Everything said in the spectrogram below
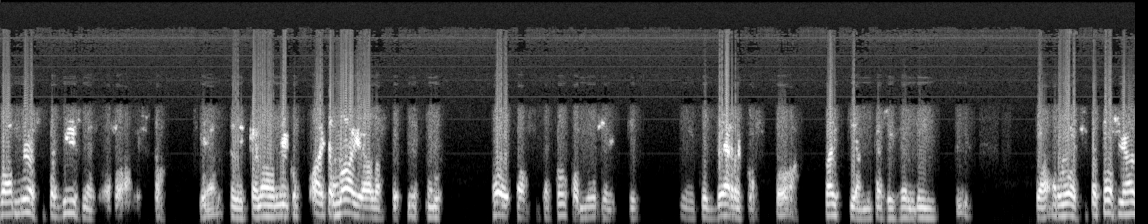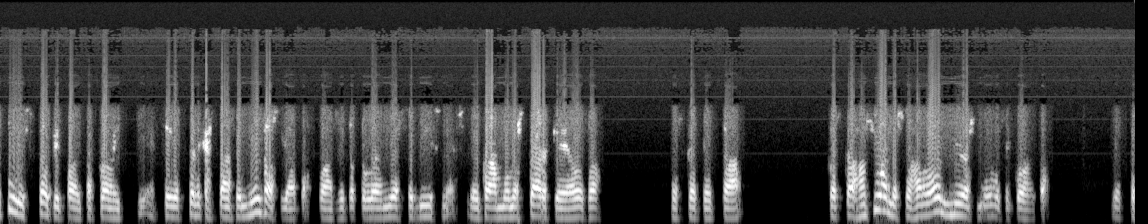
vaan myös sitä bisnesosaamista. Eli ne on niin kuin, aika laaja-alaisesti pystynyt hoitaa sitä koko musiikki niin kuin verkostoa kaikkia, mitä siihen liittyy. Ja Ruotsista tosiaan tuli Spotifyta kaikki. että se ei ole pelkästään se musasiata, vaan siitä tulee myös se business, joka on mun tärkeä osa, koska, tota, koska Suomessahan on myös muusikoita, jotka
